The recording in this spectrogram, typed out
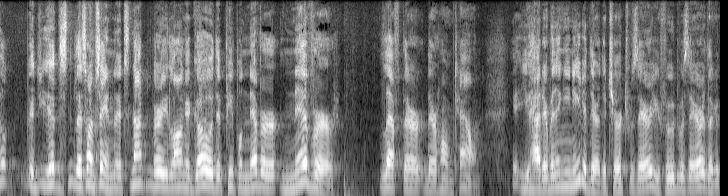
Oh, that's what I'm saying. It's not very long ago that people never, never left their, their hometown. You had everything you needed there. The church was there, your food was there, the,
